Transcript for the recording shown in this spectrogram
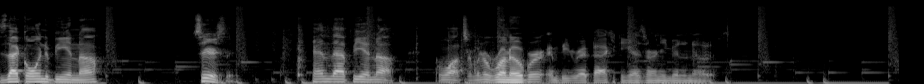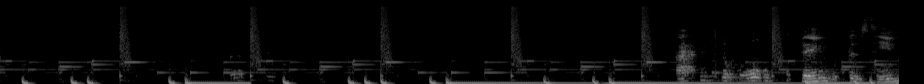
Is that going to be enough? Seriously, can that be enough? And watch, I'm going to run over and be right back, and you guys aren't even going to notice. I think the whole thing with this team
